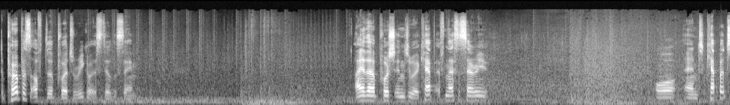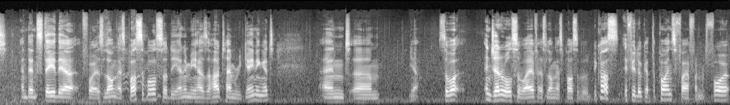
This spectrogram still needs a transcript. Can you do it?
the purpose of the Puerto Rico is still the same. Either push into a cap if necessary, or and cap it, and then stay there for as long as possible, so the enemy has a hard time regaining it, and um, yeah. So what? In general, survive as long as possible, because if you look at the points, 504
